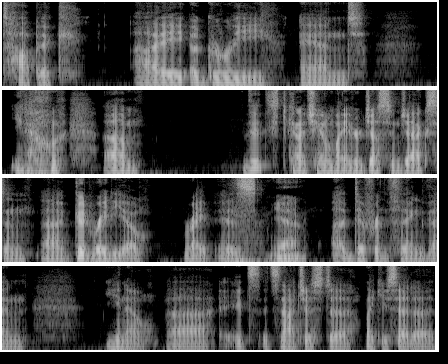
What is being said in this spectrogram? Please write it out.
topic. I agree, and you know, um, to kind of channel my inner Justin Jackson. Uh, good radio, right, is Yeah. a different thing than you know. Uh, it's it's not just a like you said a,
